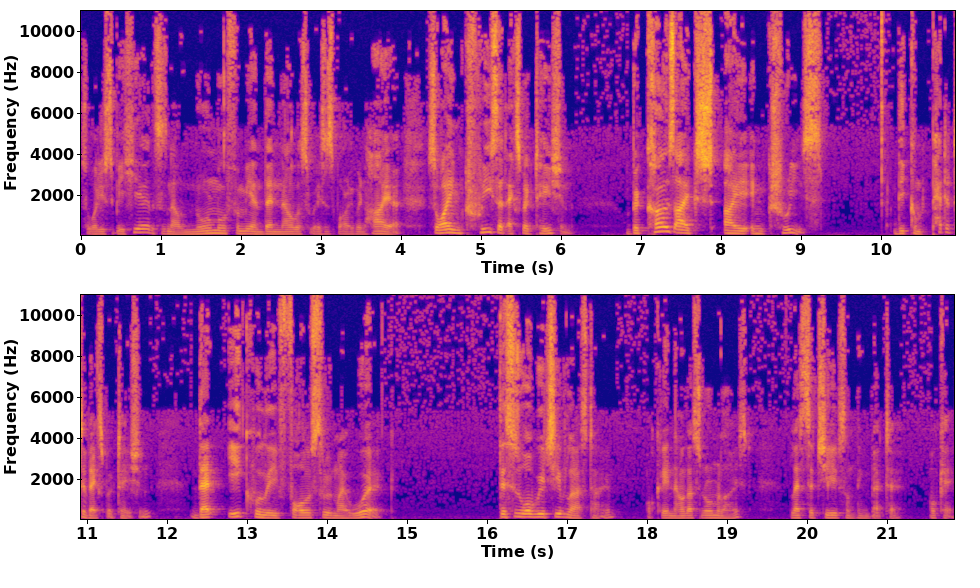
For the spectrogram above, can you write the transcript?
So what used to be here, this is now normal for me, and then now let's raise this bar even higher. So I increase that expectation because I I increase the competitive expectation that equally follows through my work. This is what we achieved last time. Okay, now that's normalized let's achieve something better. Okay,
